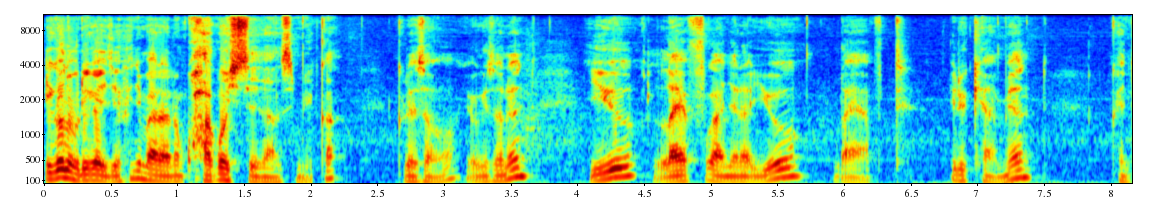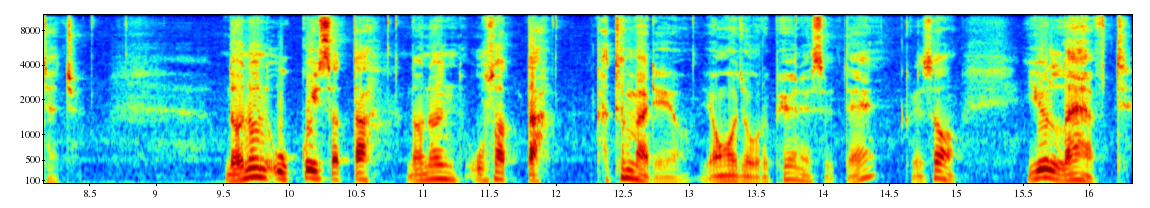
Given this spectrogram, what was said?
이건 우리가 이제 흔히 말하는 과거 시제지 않습니까? 그래서 여기서는 you laught가 아니라 you laughed 이렇게 하면 괜찮죠. 너는 웃고 있었다. 너는 웃었다. 같은 말이에요. 영어적으로 표현했을 때. 그래서 you laughed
